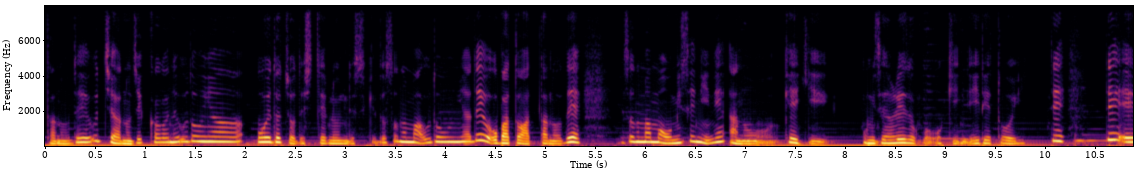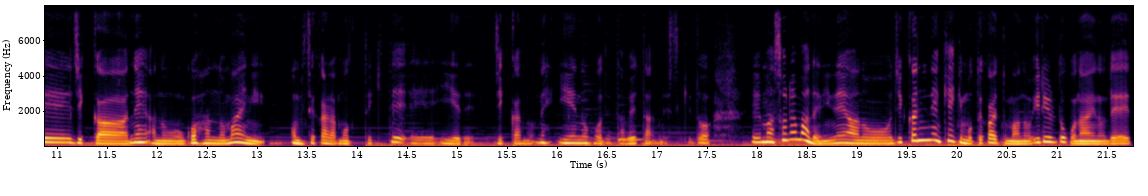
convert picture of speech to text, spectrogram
たのでうちあの実家がねうどん屋大江戸町でしてるんですけどそのまあうどん屋でおばと会ったのでそのままお店にねあのケーキお店の冷蔵庫を大きいんで入れといてで、えー、実家ねあのご飯の前にお店から持ってきて、えー、家で実家のね家の方で食べたんですけど、えー、まあそれまでにねあの実家にねケーキ持って帰ってもあの入れるとこないので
